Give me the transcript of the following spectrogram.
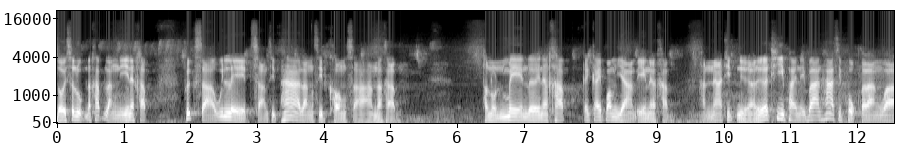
โดยสรุปนะครับหลังนี้นะครับพฤกษาวิลเลจ35ลังสิตคลอง3นะครับถนนเมนเลยนะครับ ใกล้ๆป้อมยามเองนะครับ หันหน้าทิศเหนือเนื้อที่ภายในบ้าน 56 ตารางวา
